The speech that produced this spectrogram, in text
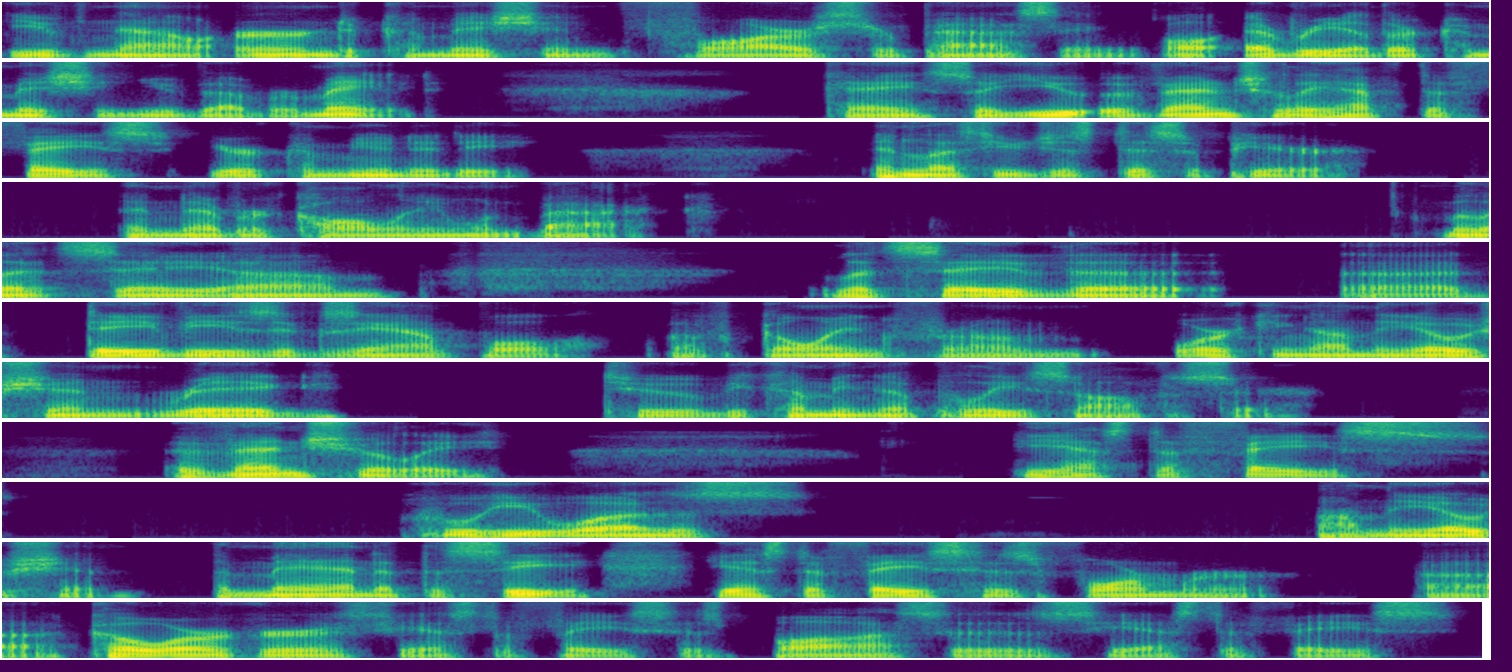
you've now earned a commission far surpassing all every other commission you've ever made. Okay. So you eventually have to face your community unless you just disappear and never call anyone back. But let's say, um, let's say the uh, Davies example of going from working on the ocean rig to becoming a police officer. Eventually, he has to face who he was on the ocean, the man at the sea. He has to face his former uh, coworkers. He has to face his bosses. He has to face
